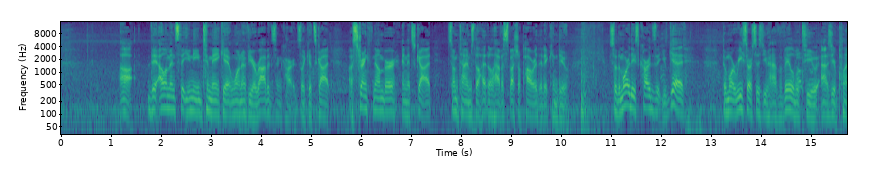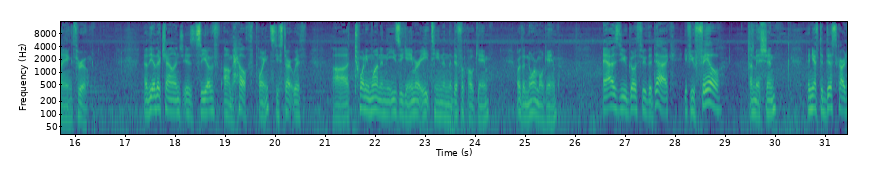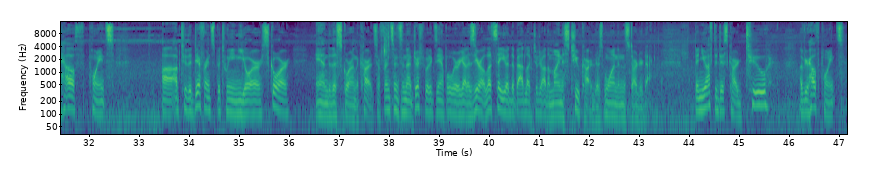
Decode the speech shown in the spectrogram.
uh, the elements that you need to make it one of your Robinson cards. Like it's got a strength number and it's got sometimes it'll have a special power that it can do. So the more of these cards that you get, the more resources you have available to you as you're playing through. Now, the other challenge is so you have um, health points. You start with uh, 21 in the easy game or 18 in the difficult game or the normal game. As you go through the deck, if you fail a mission, then you have to discard health points uh, up to the difference between your score and the score on the card. So, for instance, in that Driftwood example where we got a zero, let's say you had the bad luck to draw the minus two card, there's one in the starter deck. Then you have to discard two of your health points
